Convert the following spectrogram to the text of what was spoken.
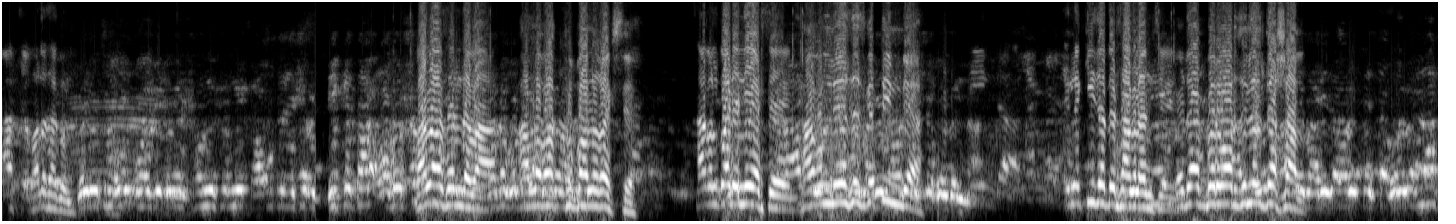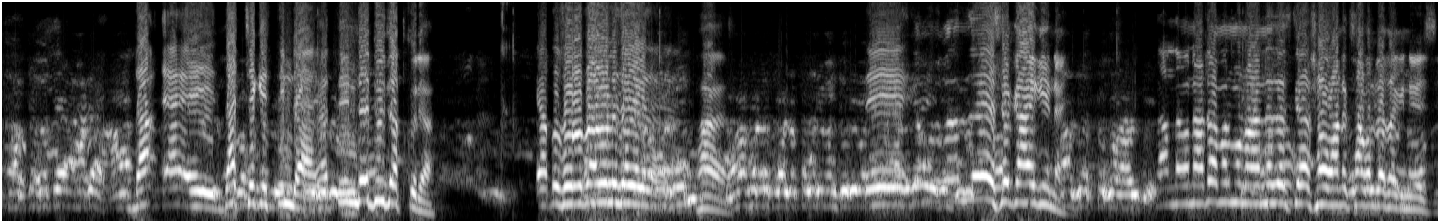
আচ্ছা ভালো থাকুন। ভালো আছেন দাদা? আল্লাহ খুব ভালো রাখছে। ছাগল কয়টা নিয়ে আসছে? ছাগল নিয়ে এসেছে তিনটা। এগুলো কি জাতের ছাগল আনছে এটা একবার অরিজিনাল দেশাল। দা- এই যাচ্ছে কি তিনটা? আর তিনটাই দুই দাঁত করে এত যায় হ্যাঁ। এসে গায়ে কি নাই। রান্না আমার মনে হয় না আজকে সব অনেক ছাগল বেচা কিনে হয়েছে।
